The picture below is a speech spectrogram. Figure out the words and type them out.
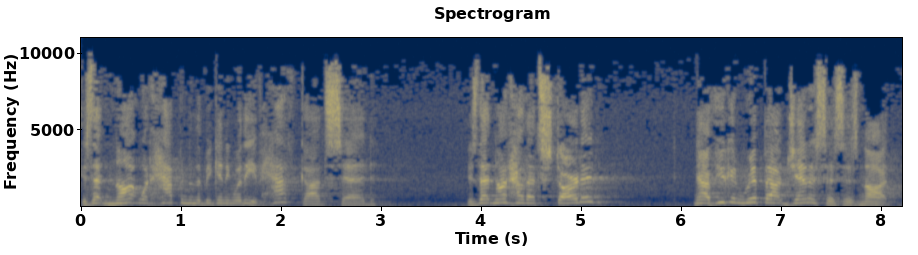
Is that not what happened in the beginning with Eve? Hath God said, is that not how that started? Now, if you can rip out Genesis is not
